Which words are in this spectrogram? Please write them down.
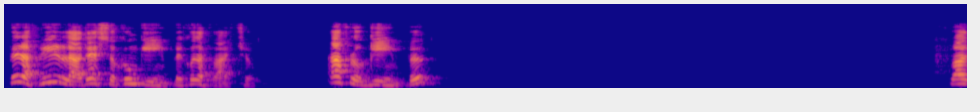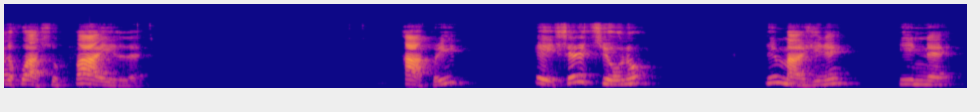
Per aprirla adesso con GIMP, cosa faccio? Apro GIMP, vado qua su File, Apri e seleziono l'immagine in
